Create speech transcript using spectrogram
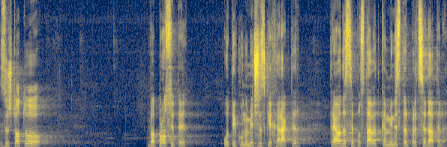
Защото въпросите от икономически характер трябва да се поставят към министър-председателя.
